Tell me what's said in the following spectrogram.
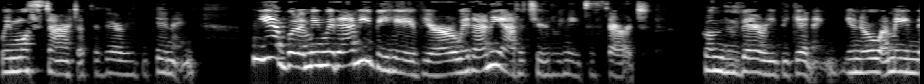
we must start at the very beginning. Yeah, but I mean, with any behavior or with any attitude, we need to start from the very beginning. You know, I mean,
